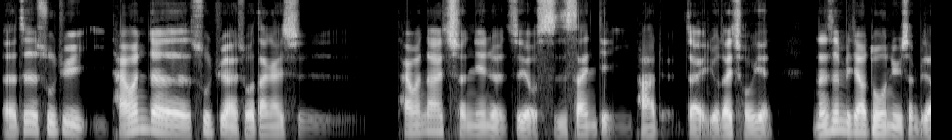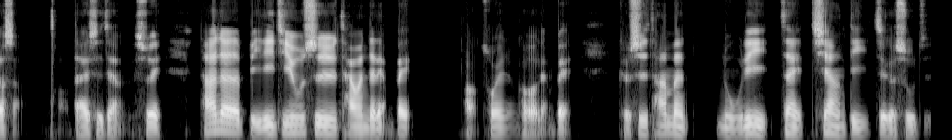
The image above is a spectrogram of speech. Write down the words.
呃，这个数据以台湾的数据来说，大概是台湾大概成年人只有十三点一趴的人在有在抽烟，男生比较多，女生比较少，大概是这样。所以它的比例几乎是台湾的两倍，好，抽烟人口的两倍。可是他们努力在降低这个数字，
